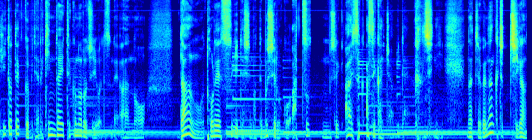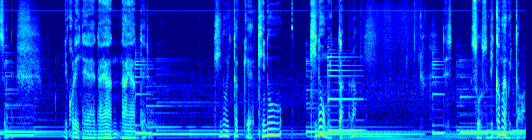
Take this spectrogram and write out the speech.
ヒートテックみたいな近代テクノロジーはですねあのダウンを取れすぎてしまってむしろこう熱むしろ汗汗かいちゃうみたいな感じに なっちゃうからなんかちょっと違うんですよね。でこれね悩悩んでる。昨日行ったっけ？昨日昨日も行ったんだな。そうそう3日前も行ったわ。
